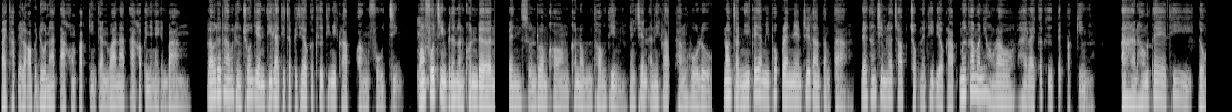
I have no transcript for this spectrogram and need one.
ไปครับ เดี๋ยวเราออกไปดูหน้าตาของปักกิ่งกันว่าหน้าตาเขาเป็นยังไงกันบ้าง เราเดินทางมาถึงช่วงเย็นที่แรกที่จะไปเที่ยวก็คือที่นี่ครับหวังฟูจิง หวังฟูจิงเป็นถนนคนเดิน เป็นศูนย์รวมของขนมท้องถิ่น อย่างเช่น อันนี้ครับถังหูหลูนอกจากนี้ก็ยังมีพวกแบรนด์เนมชื่อดังต่าง ๆ ได้ทั้งชิมและชอบจบในที่เดียวครับ มื้อค่ำวันนี้ของเราไฮไลท์ก็คือเป็ดปักกิ่ง อาหารฮ่องเต้ที่โด่ง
